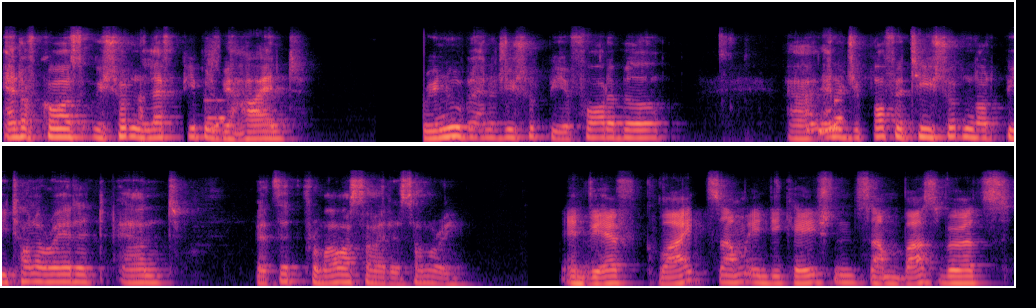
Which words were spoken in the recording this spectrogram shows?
And of course, we shouldn't left people behind. Renewable energy should be affordable. Uh, energy poverty should not be tolerated. And that's it from our side in summary. And we have quite some indication, some buzzwords.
